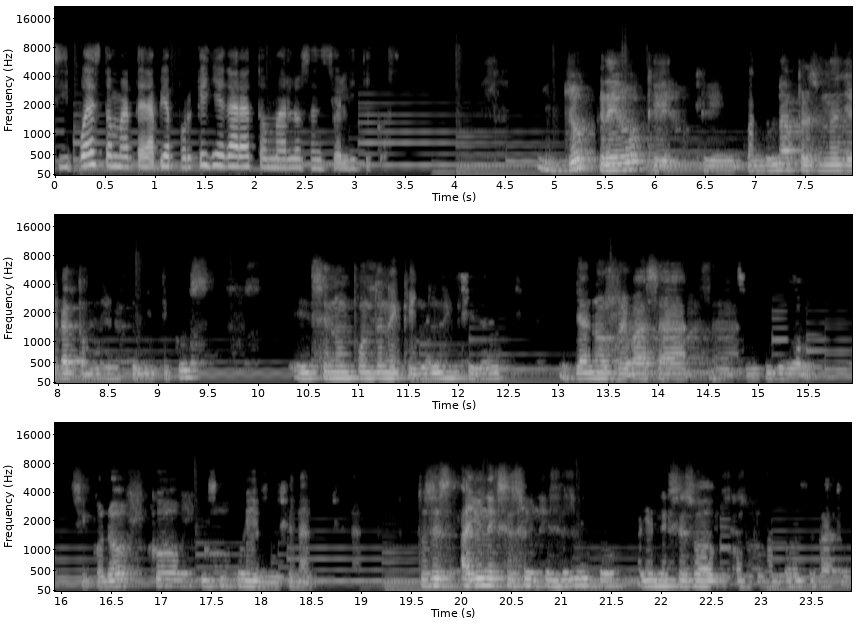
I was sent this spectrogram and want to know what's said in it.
si puedes tomar terapia, por qué llegar a tomar los ansiolíticos. Yo creo que, cuando una persona llega a tomar ansiolíticos es en un punto en el que ya la ansiedad ya nos rebasa en el sentido psicológico, físico y emocional. Entonces hay un exceso de pensamiento, hay un exceso, como comentaba hace rato,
